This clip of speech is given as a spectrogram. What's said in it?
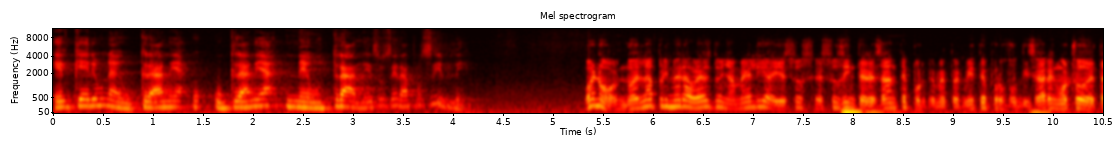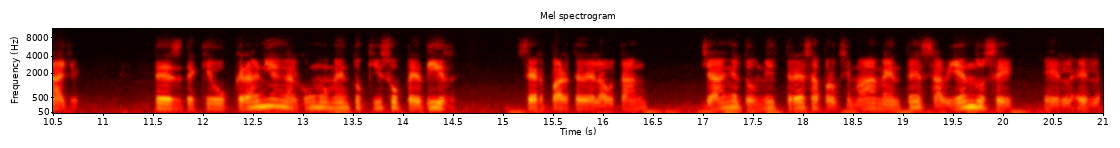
Él quiere una Ucrania, neutral. ¿Eso será posible? Bueno, no es la primera vez, doña Amelia, y eso es, eso es interesante porque me permite profundizar en otro detalle. Desde que Ucrania en algún momento quiso pedir ser parte de la OTAN, ya en el 2003 aproximadamente, sabiéndose el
